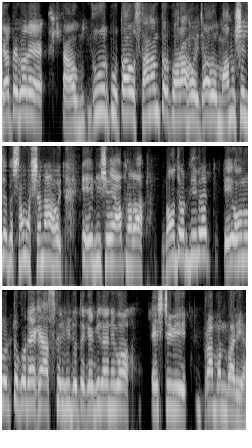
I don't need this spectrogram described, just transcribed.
যাতে করে দূর কোথাও স্থানান্তর করা হয়, যাতে মানুষের যাতে সমস্যা না হয়, এই বিষয়ে আপনারা নজর দিবেন। এই অনুরোধটুকু রেখে আজকের ভিডিও থেকে বিদায় নিব। S TV Brahmanbaria.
